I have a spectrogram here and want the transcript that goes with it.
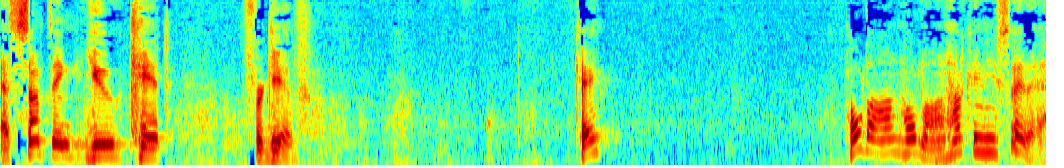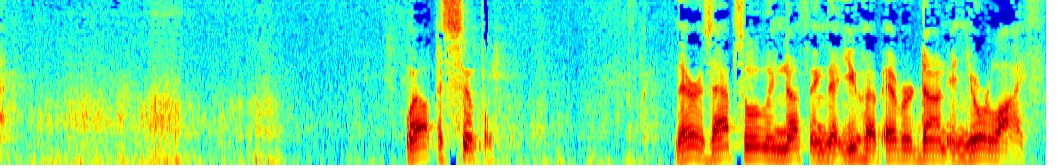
as something you can't forgive. Okay? Hold on, hold on. How can you say that? Well, it's simple. There is absolutely nothing that you have ever done in your life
